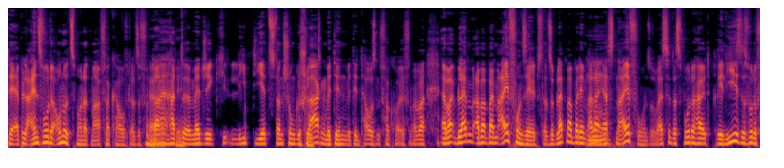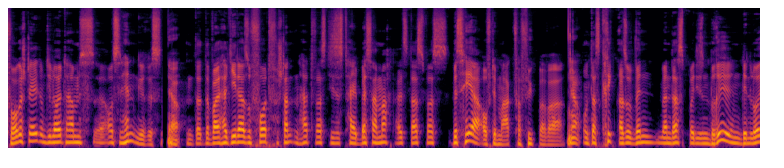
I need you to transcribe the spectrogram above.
Der Apple I wurde auch nur 200 Mal verkauft. Also von Ja, daher hat okay. äh, Magic Leap die jetzt dann schon geschlagen mit den, mit den 1000 Verkäufen. Aber, aber bleiben, aber beim iPhone selbst. Also bleib mal bei dem Mhm. allerersten iPhone. So, weißt du, das wurde halt released, das wurde vorgestellt und die Leute haben es äh, aus den Händen gerissen. Ja. Da, weil halt jeder sofort verstanden hat, was dieses Teil besser macht als das, was bisher auf dem Markt verfügbar war. Ja. Und das kriegt, also wenn man das bei diesen Brillen den Leuten,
